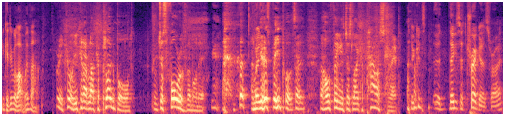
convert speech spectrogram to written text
you could do a lot with that. It's pretty cool. You could have like a plug board with just four of them on it. Yeah. and a USB port. So the whole thing is just like a power strip. You could, uh, these are triggers, right?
